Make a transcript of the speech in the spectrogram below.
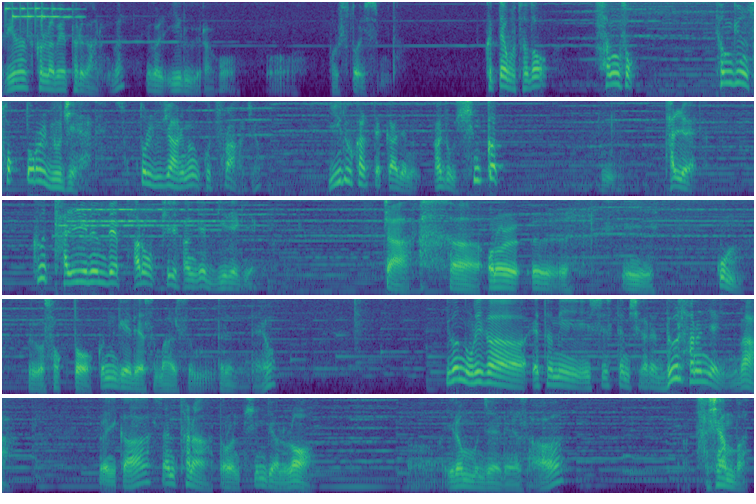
리더스 클럽에 들어가는 걸 이걸 이륙이라고 볼 수도 있습니다. 그때부터도 항속 평균 속도를 유지해야 돼. 속도를 유지 않으면 그 추락하죠. 이륙할 때까지는 아주 힘껏 음, 달려야 돼. 그 달리는데 바로 필요한 게 미래기획입니다. 자, 어, 오늘 어, 이꿈 그리고 속도, 끈기에 대해서 말씀드렸는데요. 이건 우리가 애터미 시스템 시간에 늘 하는 얘기입니다. 그러니까 센터나 또는 팀별로 어, 이런 문제에 대해서 다시 한번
